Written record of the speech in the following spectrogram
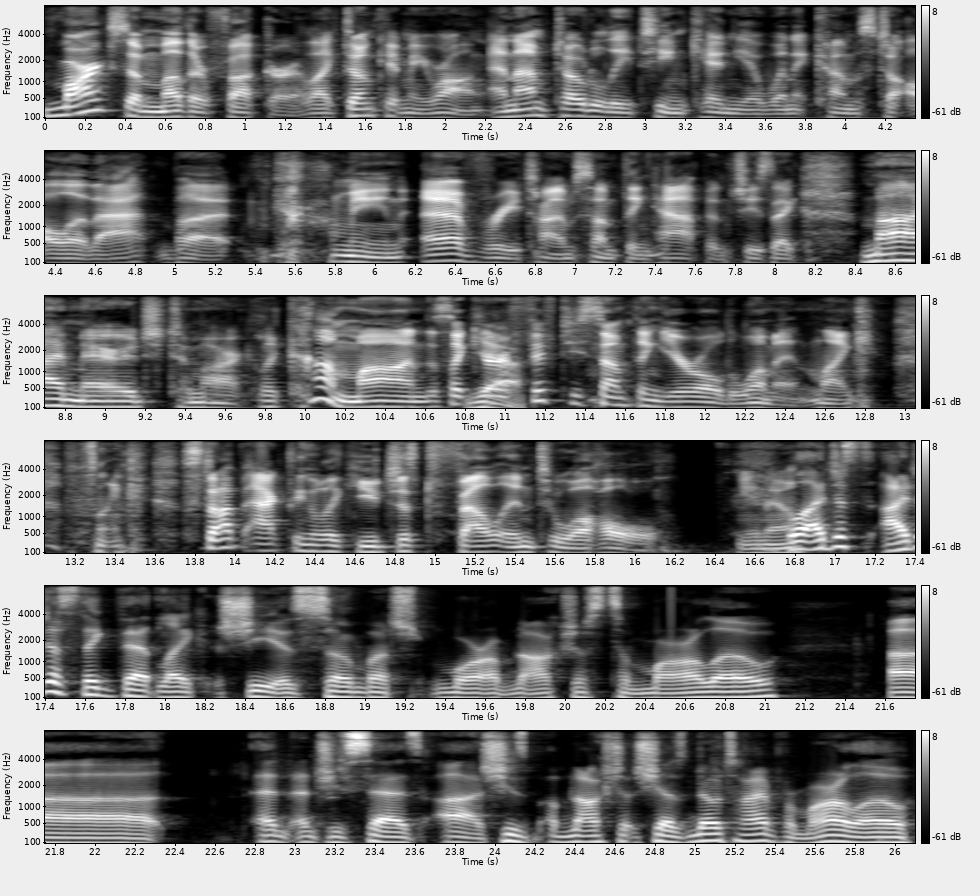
Mark's a motherfucker. Like, don't get me wrong. And I'm totally Team Kenya when it comes to all of that. But, I mean, every time something happens, she's like, my marriage to Mark. Like, come on. It's like you're a 50 something year old woman. Like, like, stop acting like you just fell into a hole, you know? Well, I just I just think that like she is so much more obnoxious to Marlo. Uh and, and she says uh, she's obnoxious. She has no time for Marlo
